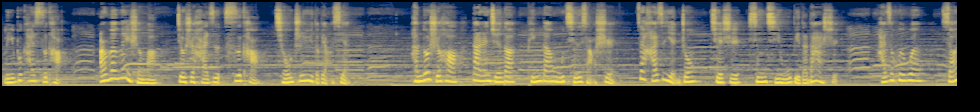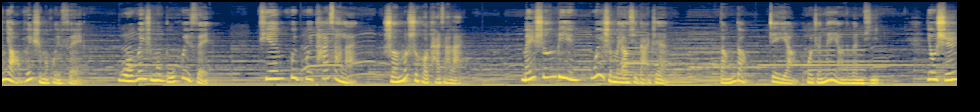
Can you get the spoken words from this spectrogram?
离不开思考，而问为什么就是孩子思考求知欲的表现。很多时候，大人觉得平淡无奇的小事，在孩子眼中却是新奇无比的大事。孩子会问：小鸟为什么会飞？我为什么不会飞？天会不会塌下来？什么时候塌下来？没生病为什么要去打针？等等，这样或者那样的问题，有时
